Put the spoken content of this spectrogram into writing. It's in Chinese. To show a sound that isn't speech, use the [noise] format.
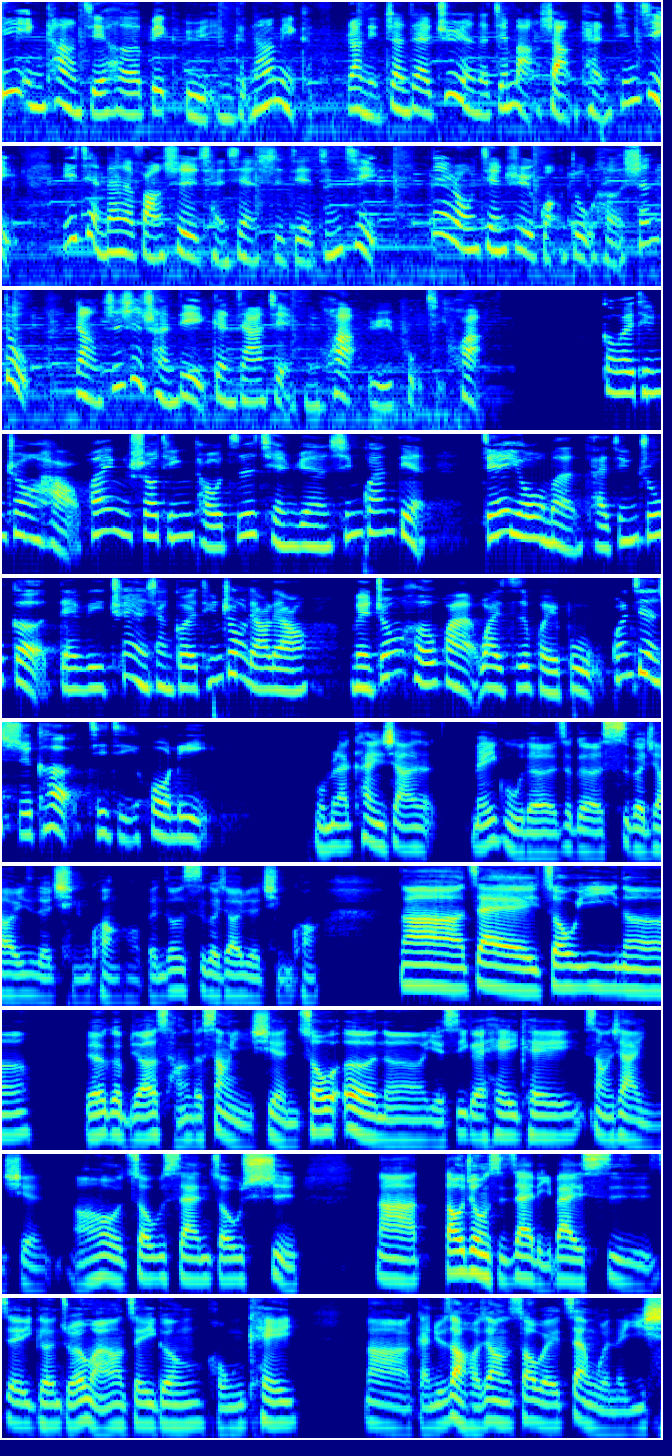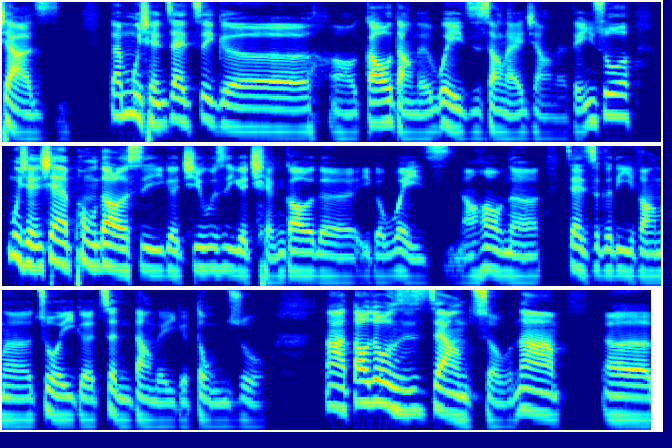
B Income 结合 Big 与 Economic，让你站在巨人的肩膀上看经济，以简单的方式呈现世界经济，内容兼具广度和深度，让知识传递更加简明化与普及化。各位听众好，欢迎收听投资前沿新观点。今天由我们财经诸葛 David Chen 向各位听众聊聊美中和缓，外资回补，关键时刻积极获利。我们来看一下。美股的这个四个交易日的情况哈，本周四个交易日的情况。那在周一呢，有一个比较长的上影线；周二呢，也是一个黑 K 上下影线。然后周三、周四，那道琼斯在礼拜四这一根，昨天晚上这一根红 K，那感觉上好像稍微站稳了一下子。但目前在这个呃高档的位置上来讲呢，等于说目前现在碰到的是一个几乎是一个前高的一个位置，然后呢，在这个地方呢做一个震荡的一个动作。那道琼斯是这样走，那呃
